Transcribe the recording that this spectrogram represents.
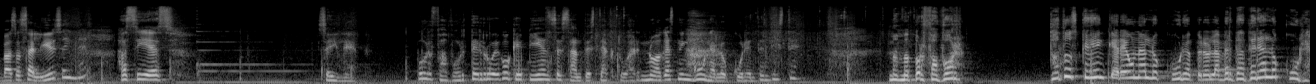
¿Vas a salir, Zeynep? Así es. Zeynep, por favor, te ruego que pienses antes de actuar. No hagas ninguna locura, ¿entendiste? Mamá, por favor. Todos creen que haré una locura, pero la verdadera locura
